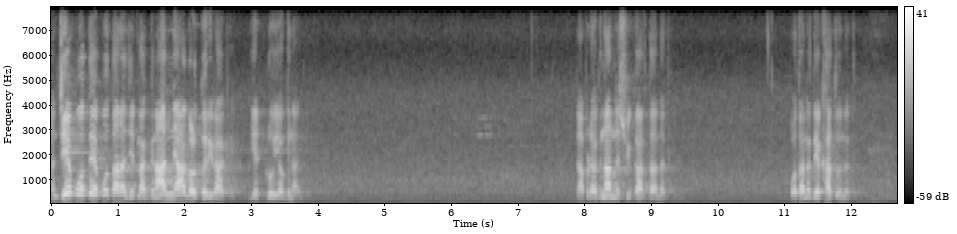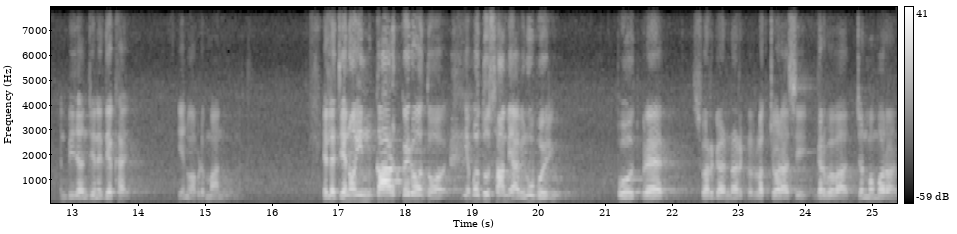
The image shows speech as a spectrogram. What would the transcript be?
અને જે પોતે પોતાના જેટલા જ્ઞાનને આગળ કરી રાખે, એટલું અજ્ઞાની. આપણે અજ્ઞાનને સ્વીકારતા નથી. પોતાને દેખાતું નથી. અને બીજાને જેને દેખાય, એનું આપણે માનવું નથી. એટલે જેનો ઇનકાર કર્યો હતો એ બધું સામે આવીને ઊભું રહ્યું. ભૂત, પ્રેત, સ્વર્ગ, નર્ક લક્ષચોરાસી ગર્ભવાદ જન્મ મરણ,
